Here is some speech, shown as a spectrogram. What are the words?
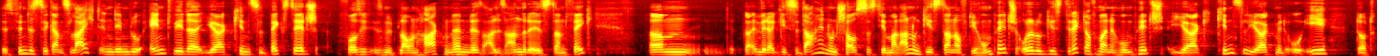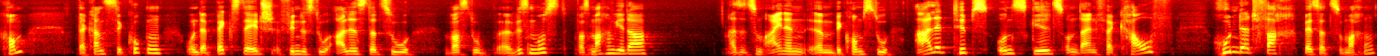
Das findest du ganz leicht, indem du entweder Jörg Kinzel Backstage, Vorsicht, ist mit blauen Haken, ne? das alles andere ist dann fake. Ähm, entweder gehst du dahin und schaust es dir mal an und gehst dann auf die Homepage oder du gehst direkt auf meine Homepage, Jörg Kinzel, Jörg mit oe.com. Da kannst du gucken. Unter Backstage findest du alles dazu, was du äh, wissen musst. Was machen wir da? Also zum einen ähm, bekommst du alle Tipps und Skills, um deinen Verkauf hundertfach besser zu machen.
